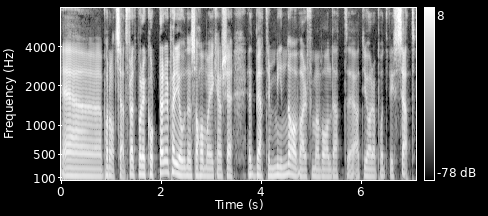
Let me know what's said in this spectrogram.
eh, på något sätt. För att på den kortare perioden så har man ju kanske ett bättre minne av varför man valde att, eh, att göra på ett visst sätt.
